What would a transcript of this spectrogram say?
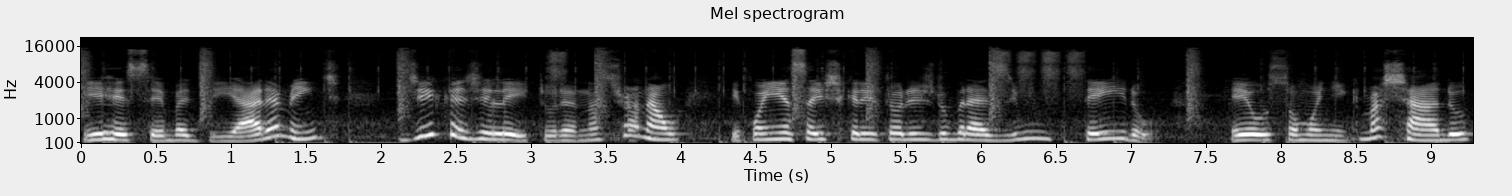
e receba diariamente dicas de leitura nacional e conheça escritores do Brasil inteiro. Eu sou Monique Machado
